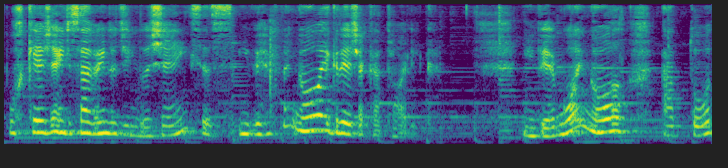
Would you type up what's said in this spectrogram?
porque, gente, essa venda de indulgências envergonhou a igreja católica, envergonhou a to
